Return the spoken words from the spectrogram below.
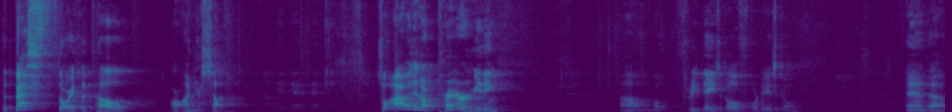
The best stories to tell are on yourself. So I was in a prayer meeting uh, about three days ago, four days ago, and uh,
